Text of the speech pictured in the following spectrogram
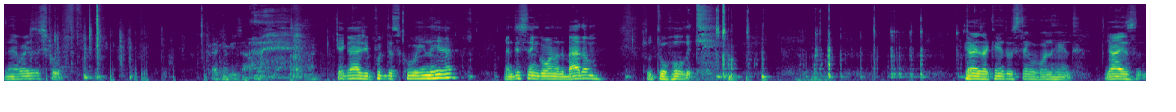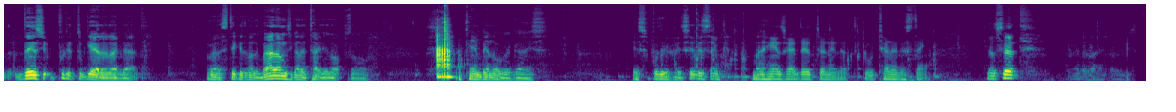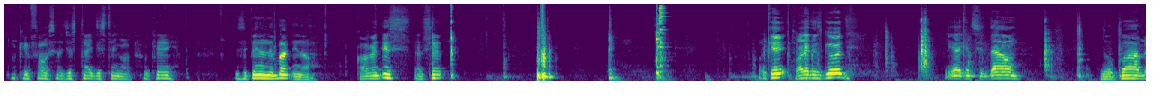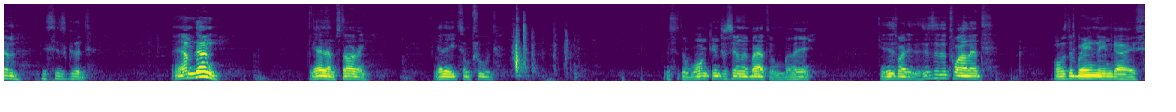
Now where's the screw? Okay guys, you put the screw in here and this thing going on the bottom to, to hold it. Guys, I can't do this thing with one hand. Guys, this, put it together like that. I'm gonna stick it on the bottom, it's gonna tighten it up, so I can't bend over, guys. Just put it, you see this thing? My hand's right there turning it, go turning this thing. That's it. Okay, folks, I just tied this thing up, okay? It's a pin in the butt, you know. Cover this, that's it. Okay, toilet is good. You guys can sit down. No problem. This is good. And I'm done. Guys, I'm starving. Gotta eat some food. This is the wrong thing to say in the bathroom, but hey, it is what it is. This is the toilet. What was the brand name, guys?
